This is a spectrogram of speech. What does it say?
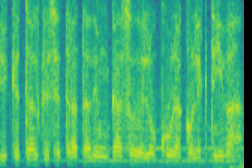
¿Y qué tal que se trata de un caso de locura colectiva?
